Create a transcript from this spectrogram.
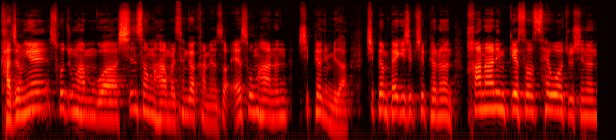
가정의 소중함과 신성함을 생각하면서 애송하는 시편입니다. 시편 127편은 하나님께서 세워 주시는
